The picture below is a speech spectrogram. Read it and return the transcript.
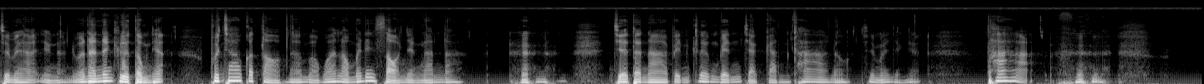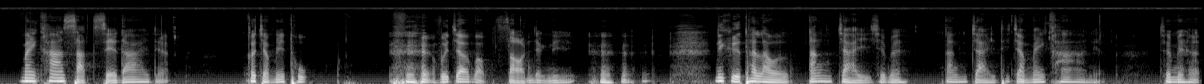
ใช่ไหมฮะอย่างนั้นวันนั้นนั่นคือตรงเนี้ยพระเจ้าก็ตอบนะบอกว่าเราไม่ได้สอนอย่างนั้นนะเจตนาเป็นเครื่องเบ้นจากการฆ่าเนาะใช่ไหมอย่างเนี้ยถ้าไม่ฆ่าสัตว์เสียได้เนี่ย ก็จะไม่ทุกข์พระเจ้าบอกสอนอย่างนี้ นี่คือถ้าเราตั้งใจใช่ไหม ตั้งใจที่จะไม่ฆ่าเนี่ยใช่ไหมฮะ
